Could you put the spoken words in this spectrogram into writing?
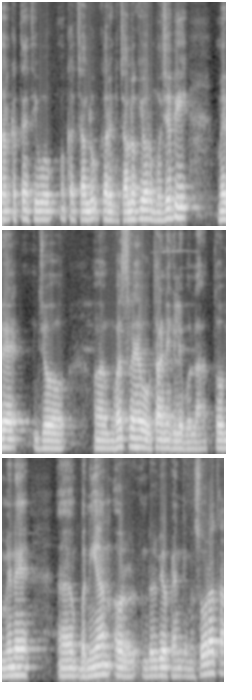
हरकतें थी, वो कर चालू कर चालू की और मुझे भी मेरे जो वस्त्र है वो उतारने के लिए बोला। तो मैंने बनियान और अंडरवियर पहन के मैं सो रहा था।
